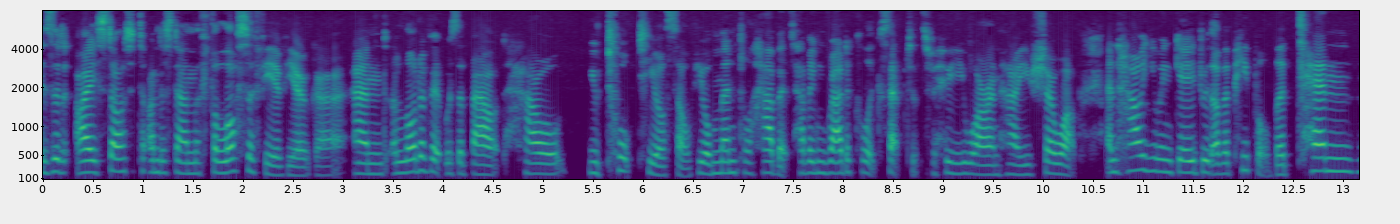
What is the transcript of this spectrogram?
is that I started to understand the philosophy of yoga. And a lot of it was about how you talk to yourself, your mental habits, having radical acceptance for who you are and how you show up, and how you engage with other people. The 10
